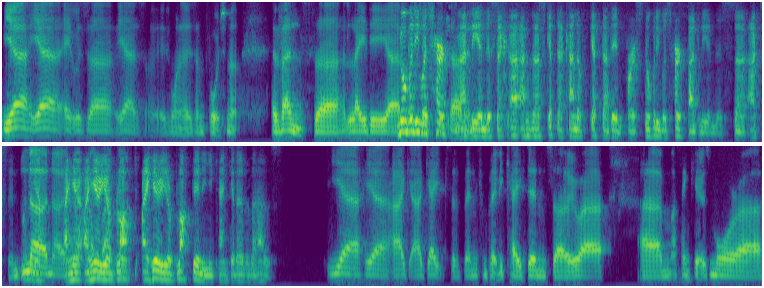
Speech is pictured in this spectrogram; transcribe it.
Yeah, yeah, it was. Uh, yeah, it was, one of those unfortunate events. Uh, lady. Uh, Nobody was hurt badly in this. Uh, let's get that kind of get that in first. Nobody was hurt badly in this uh, accident. no, yeah, no. I hear. Not, I hear you're blocked. I hear you're blocked in and you can't get out of the house. Yeah, yeah. Our, our gates have been completely caved in. So uh, um, I think it was more. Uh,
